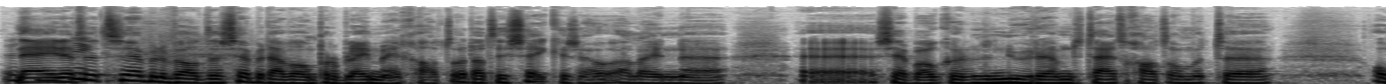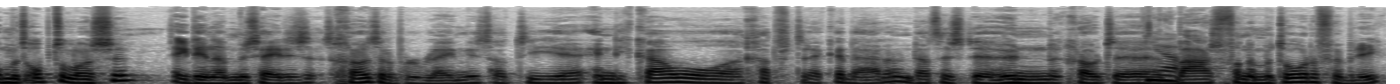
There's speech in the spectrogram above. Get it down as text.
dat nee, dat, ze, hebben er wel, ze hebben daar wel een probleem mee gehad. Hoor. Dat is zeker zo. Alleen eh, eh, ze hebben ook een- nu ruim de tijd gehad om het, eh, om het op te lossen. Ik denk dat Mercedes het grotere probleem is dat die eh, Andy Cowell eh, gaat vertrekken daar. Dat is de, hun grote Ja. baas van de motorenfabriek.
